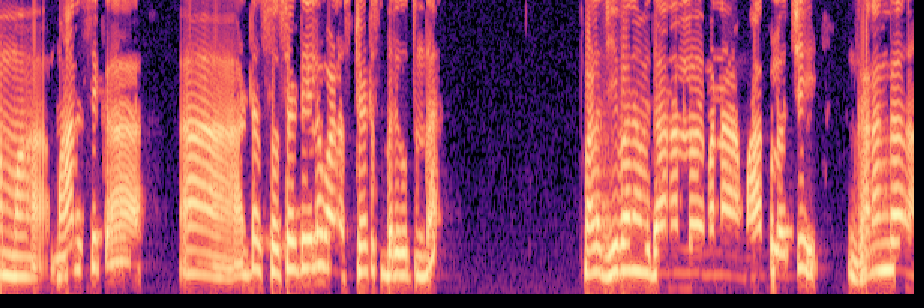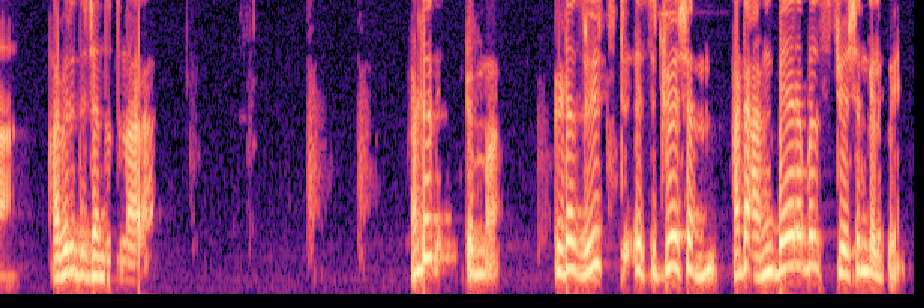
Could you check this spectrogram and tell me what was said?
మా- మానసిక అంటే సొసైటీలో వాళ్ళ స్టేటస్ పెరుగుతుందా? వాళ్ళ జీవన విధానంలో ఏమన్నా మార్పులు వచ్చి ఘనంగా అభివృద్ధి చెందుతున్నారా? అంటే it has reached a situation అంటే అన్బేరబుల్ సిచ్యువేషన్కి వెళ్ళిపోయింది.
